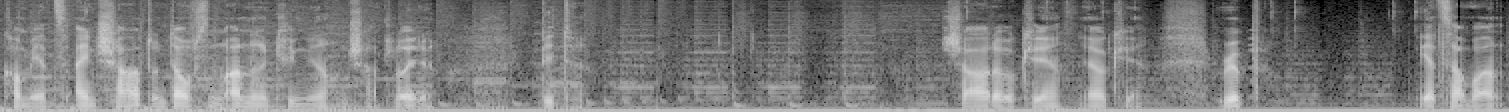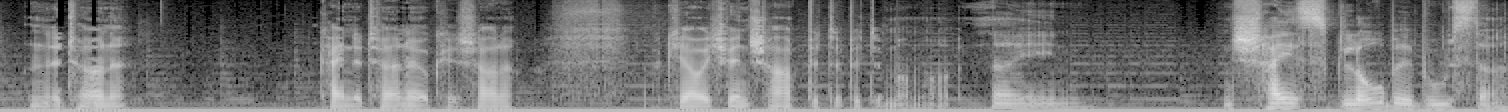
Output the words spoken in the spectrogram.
Komm jetzt, ein Chart und auf dem anderen kriegen wir noch einen Chart, Leute. Bitte. Schade, okay. Ja, okay. RIP. Jetzt aber ein Eterne. Keine Eterne, okay, schade. Okay, aber ich will einen Chart, bitte, bitte, Mama. Nein. Ein scheiß Global Booster.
